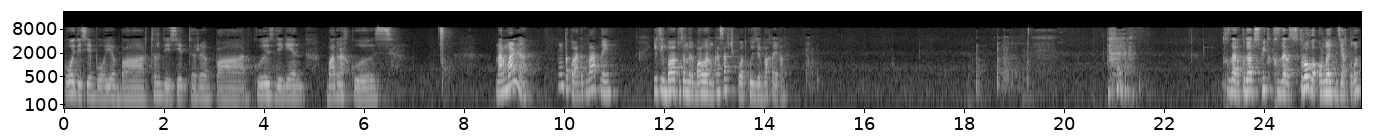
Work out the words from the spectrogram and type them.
Бой десе бойы бар түр десе түрі бар көз деген бадырақ көз. Нормально? Он такой адекватный. Ертең бала тусаңдар балаларың красавчик болады көздері бақырайған. Қыздар құда түспейді қыздар строго ұрлайтын сияқты ғой.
